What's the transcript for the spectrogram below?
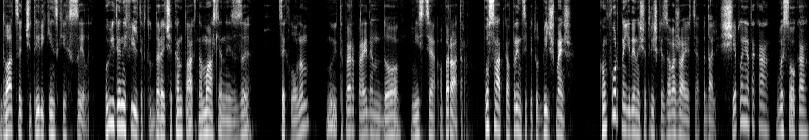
24 кінських сили. Повітряний фільтр тут, до речі, контактно масляний з циклоном. Ну і тепер перейдемо до місця оператора. Посадка, в принципі, тут більш-менш комфортна. Єдине, що трішки заважає ця педаль щеплення така висока.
